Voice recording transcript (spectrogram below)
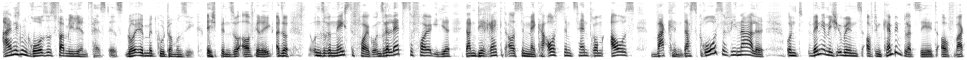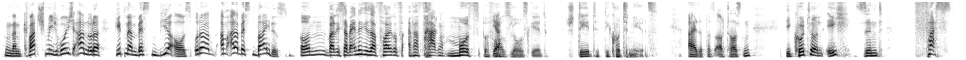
eigentlich ein großes Familienfest ist. Nur eben mit guter Musik. Ich bin so aufgeregt. Also unsere nächste Folge, unsere letzte Folge hier, dann direkt aus dem Mekka, aus dem Zentrum, aus Wacken. Das große Finale. Und wenn ihr mich übrigens auf dem Campingplatz seht, auf Wacken, dann quatscht mich ruhig an oder gebt mir am besten Bier aus. Oder am allerbesten beides. Und weil ich es am Ende dieser Folge einfach fragen muss, bevor Ja. es losgeht, steht die Kutte Nils. Also, pass auf, Thorsten. Die Kutte und ich sind fast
